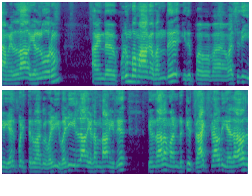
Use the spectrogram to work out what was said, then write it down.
நாம் எல்லா எல்லோரும் இந்த குடும்பமாக வந்து இது இப்போ வசதி ஏற்படுத்தி தருவார்கள். வழி வழி இல்லாத இடம்தான் இது. இருந்தாலும் அன்றைக்கு டிராக்டராவது ஏதாவது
